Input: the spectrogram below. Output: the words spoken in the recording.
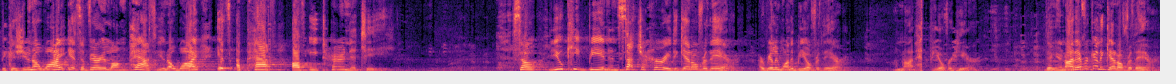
Because you know why? It's a very long path. You know why? It's a path of eternity. So you keep being in such a hurry to get over there. I really want to be over there I'm not happy over here. Then you're not ever going to get over there.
